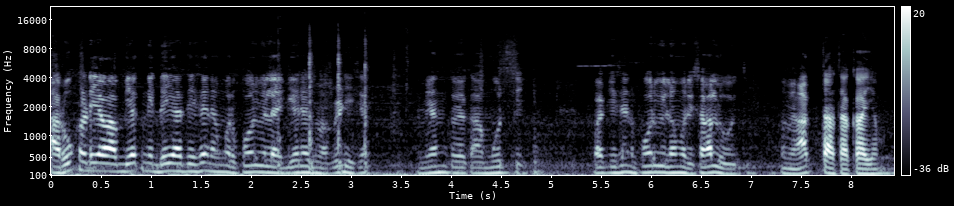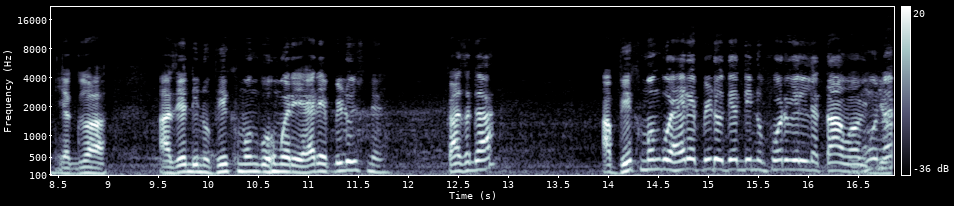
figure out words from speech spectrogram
આ રૂખડિયા બેકની દયાથી છે ને અમારે ફોર વ્હીલ ગેરેજમાં પડી છે. મેન તો એક આ મૂર્તિ. બાકી છે ને ફોર વ્હીલ અમારી ચાલુ હતી. અમે હાંકતા હતા કાયમ. એક જો આ જેદીનું ભીખ મંગવું અમારી હારે પીડ્યું છે ને. કા સગા? આ ભીખ મંગુ હેરે પીડ્યું તે દીનું ફોર વ્હીલ ને તાવ આવી ગયો.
